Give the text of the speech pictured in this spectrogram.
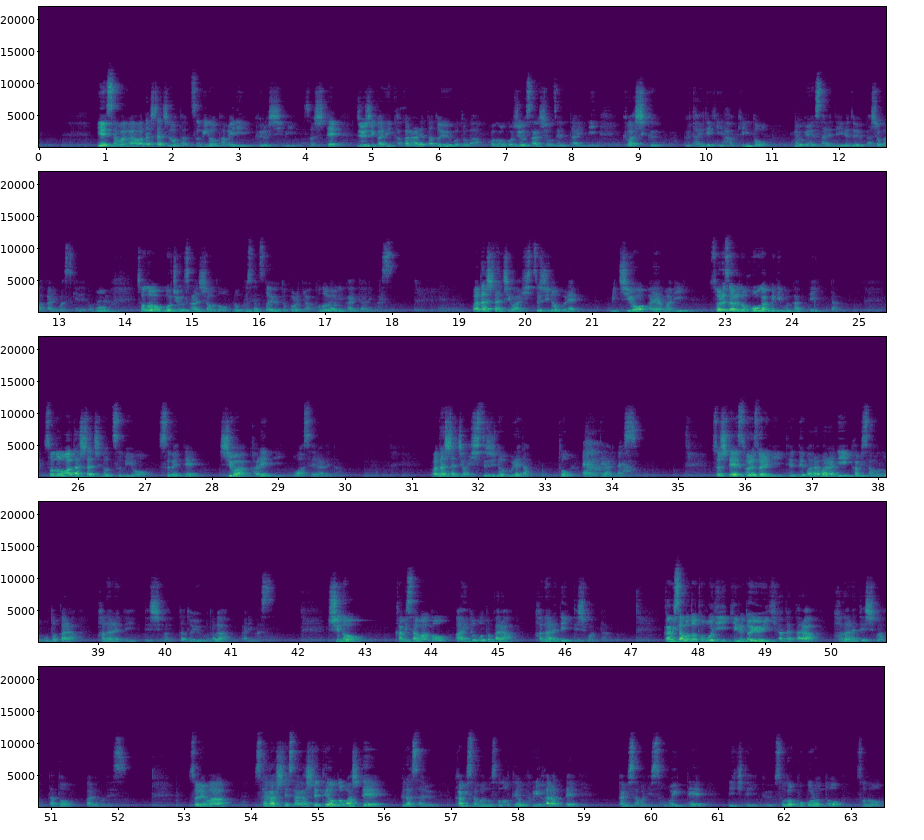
イエス様が私たちの罪のために苦しみそして十字架にかかられたということがこの53章全体に詳しく具体的にはっきりと予言されているという箇所がありますけれどもその53章の6節というところにはこのように書いてあります。私たちは羊の群れ道を誤りそれぞれの方角に向かっていった。その私たちの罪をすべて主は彼に負わせられた私たちは羊の群れだと書いてあります。そしてそれぞれに点でバラバラに神様のもとから離れていってしまったということがあります。主の神様の愛のもとから離れていってしまった。神様と共に生きるという生き方から離れてしまったとあるのです。それは探して探して手を伸ばしてくださる神様のその手を振り払って神様に背いて生きていくその心とその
